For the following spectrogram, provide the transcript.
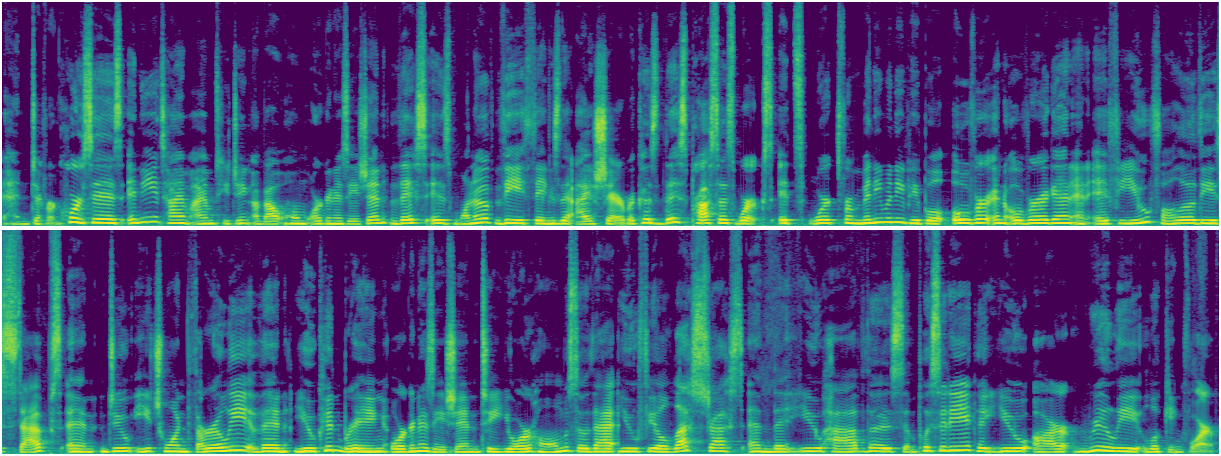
and different courses. Anytime I'm teaching about home organization, this is one of the things that I share because this process works. It's worked for many, many people over and over again. And if you follow these steps and do each one thoroughly, then you can bring organization to your home so that you feel less stressed and that you have the simplicity that you are really looking for.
